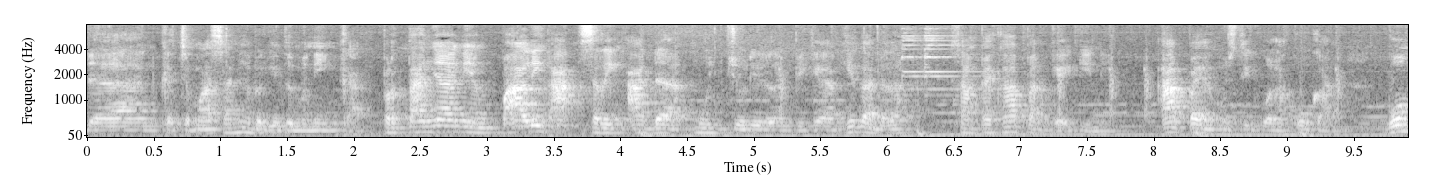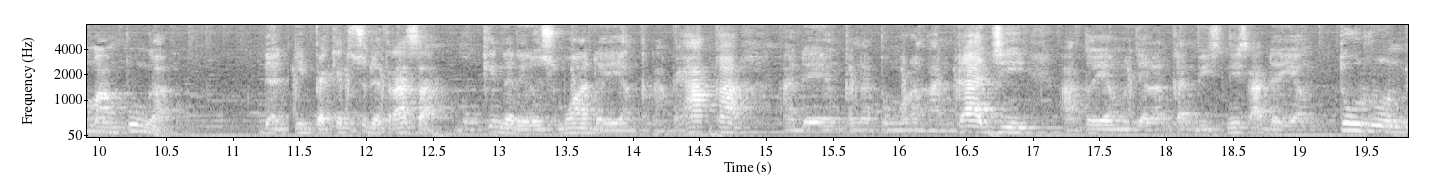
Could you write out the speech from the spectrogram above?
dan kecemasannya begitu meningkat. Pertanyaan yang paling sering ada muncul di dalam pikiran kita adalah sampai kapan kayak gini? Apa yang mesti gue lakukan? Gue mampu nggak? Dan impactnya itu sudah terasa. Mungkin dari lo semua ada yang kena PHK, ada yang kena pengurangan gaji, atau yang menjalankan bisnis, ada yang turun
